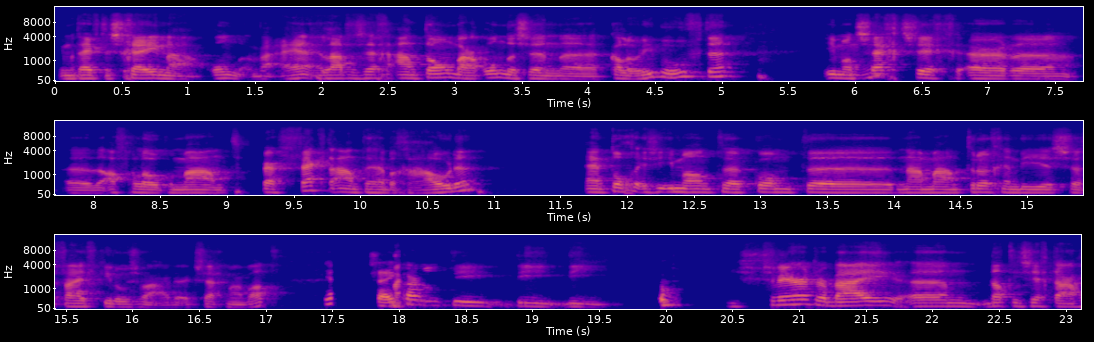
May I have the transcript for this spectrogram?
Iemand heeft een schema, on, hè, laten we zeggen, aantoonbaar onder zijn uh, caloriebehoefte. Iemand mhm. zegt zich er uh, uh, de afgelopen maand perfect aan te hebben gehouden. En toch is iemand, komt na een maand terug en die is 5 kilo zwaarder. Ik zeg maar wat. Ja, zeker. Maar iemand die, die, die, die zweert erbij um, dat hij zich daar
